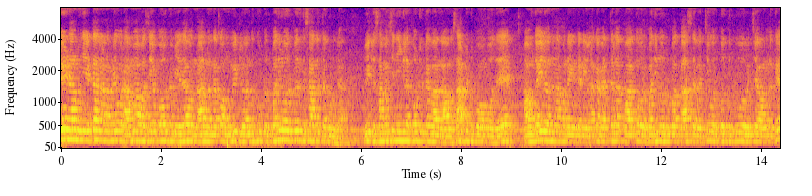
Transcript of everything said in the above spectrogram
ஏழு நாள் முடிஞ்சு எட்டாவது நாள் அப்படியே ஒரு அமாவாசையோ பௌர்ணமி ஏதாவது ஒரு நாள் வந்தாக்கா அவங்க வீட்டில் வந்து கூப்பிட்டு ஒரு பதினோரு பேருக்கு சாதத்தை கொடுங்க. வீட்டில் சமைச்சு நீங்களே போட்டுக்கிட்டே வாங்க. அவங்க சாப்பிட்டுட்டு போகும்போது அவங்க கையில் வந்து என்ன பண்ணுறீங்கன்னு கேட்டிங்கனாக்கா வெத்தலை பார்க்க ஒரு பதினோரு ரூபாய் காசை வச்சு ஒரு கொத்து பூவை வச்சு அவங்களுக்கு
